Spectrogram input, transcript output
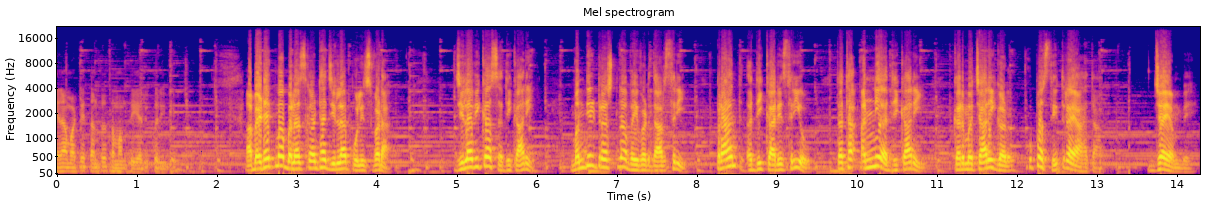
એના માટે તંત્ર તમામ તૈયારી કરી રહ્યું છે. આ બેઠકમાં બનાસકાંઠા જિલ્લા પોલીસ વડા, જિલ્લા વિકાસ અધિકારી, મંદિર ટ્રસ્ટના વહીવટદારશ્રી પ્રાંત અધિકારીશ્રીઓ તથા અન્ય અધિકારી કર્મચારીગણ ઉપસ્થિત રહ્યા હતા. જય અંબે.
